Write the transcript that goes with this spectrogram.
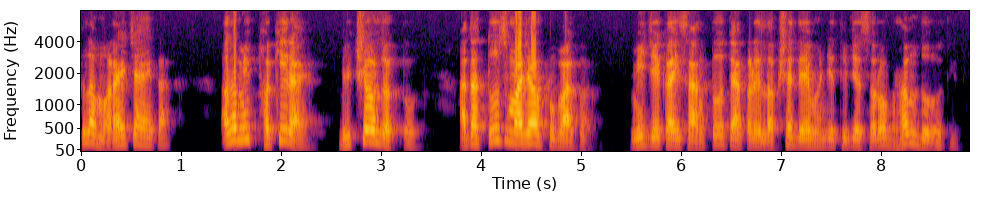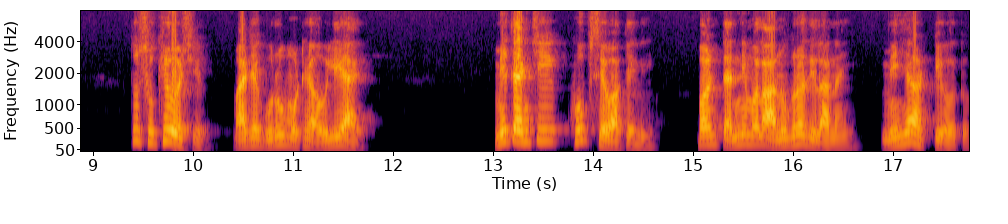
तुला मरायचे आहे का? अगं मी फकीर आहे. भिक्षेवर जगतो. आता तूच माझ्यावर कृपा कर. मी जे काही सांगतो त्याकडे लक्ष दे म्हणजे तुझे सर्व भ्रम दूर होतील. तू सुखी होशील. माझे गुरु मोठे अवली आहे मी त्यांची खूप सेवा केली पण त्यांनी मला अनुग्रह दिला नाही. मीही हट्टी होतो.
